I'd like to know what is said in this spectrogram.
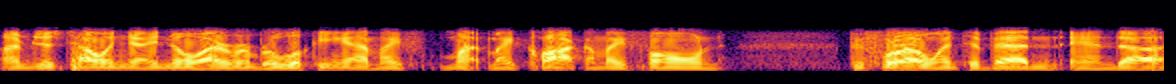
I'm just telling you. I know. I remember looking at my my, my clock on my phone before I went to bed, and, and uh,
